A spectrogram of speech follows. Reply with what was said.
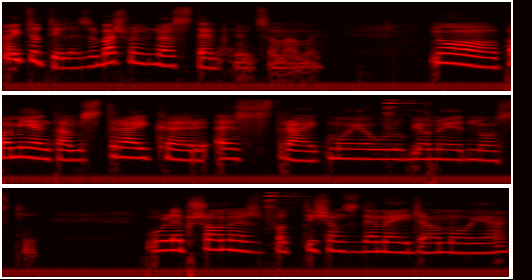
No i to tyle. Zobaczmy w następnym, co mamy. No, pamiętam, Striker, S-Strike, moje ulubione jednostki. Ulepszone pod 1000 damage'a moje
